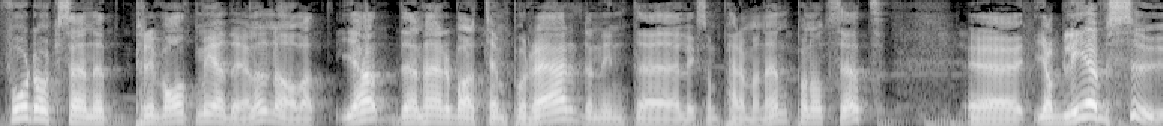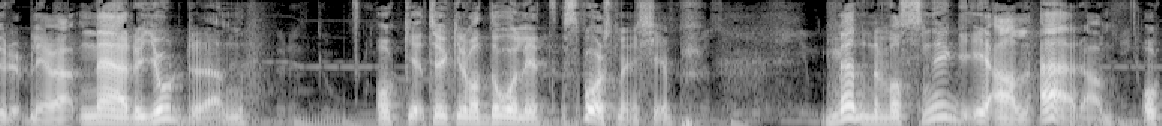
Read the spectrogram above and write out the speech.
Får dock sen ett privat meddelande av att ja, den här är bara temporär, den är inte liksom permanent på något sätt. Eh, jag blev sur, blev jag, när du gjorde den. Och tycker det var dåligt sportsmanship. Men den var snygg i all ära. Och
